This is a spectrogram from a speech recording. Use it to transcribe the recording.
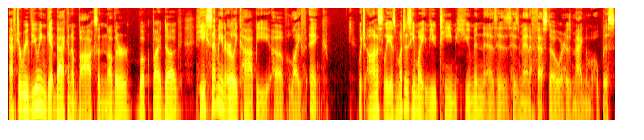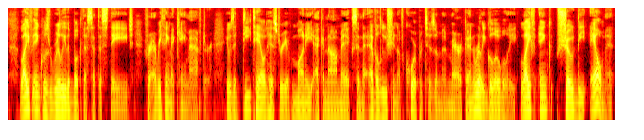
After reviewing Get Back in a Box, another book by Doug, he sent me an early copy of Life Inc which honestly, as much as he might view Team Human as his, his manifesto or his magnum opus, Life Inc. was really the book that set the stage for everything that came after. It was a detailed history of money, economics, and the evolution of corporatism in America and really globally. Life Inc. showed the ailment,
